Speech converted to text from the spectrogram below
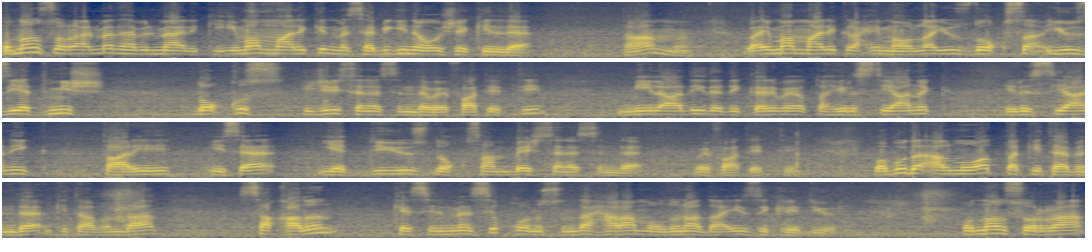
Ondan sonra el mezhebil maliki İmam Malik'in mezhebi yine o şekilde. Tamam mı? Ve İmam Malik rahimahullah 190 179 Hicri senesinde vefat etti. Miladi dedikleri veyahut da Hristiyanlık Hristiyanik tarihi ise 795 senesinde vefat etti. Ve bu da El Muvatta kitabında kitabında sakalın kesilmesi konusunda haram olduğuna dair zikrediyor. Ondan sonra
